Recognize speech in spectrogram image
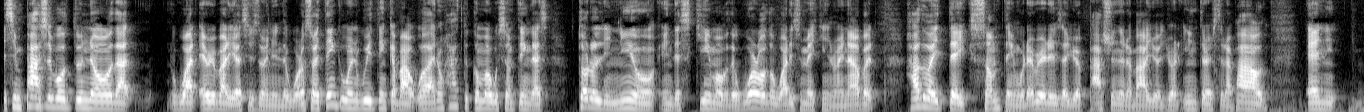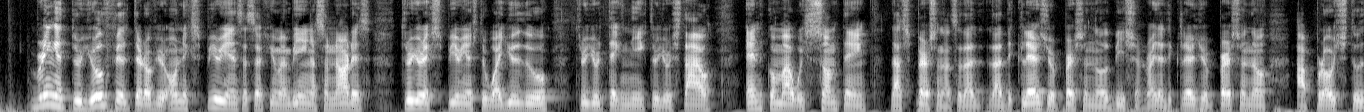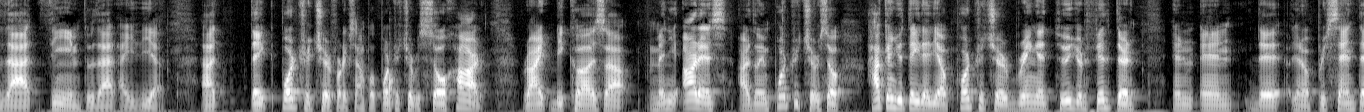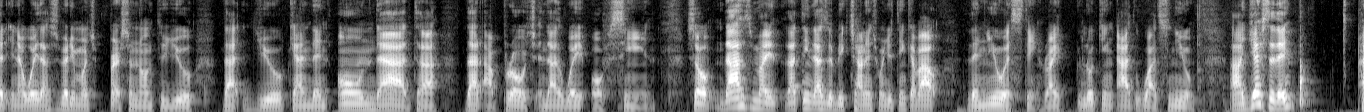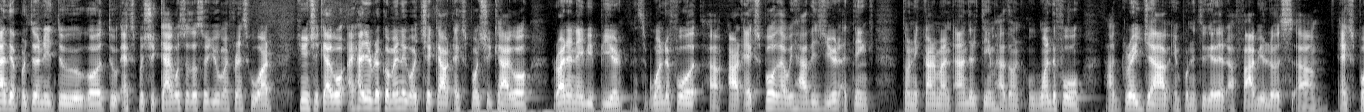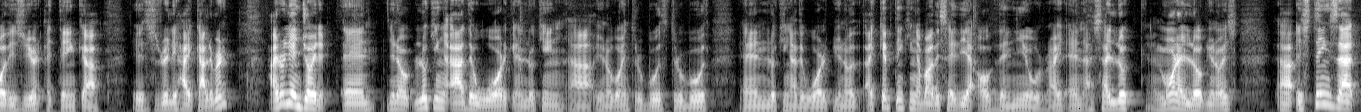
it's impossible to know that what everybody else is doing in the world. So I think when we think about, well, I don't have to come up with something that's totally new in the scheme of the world of what is making right now, but how do I take something, whatever it is that you're passionate about, you're, you're interested about, and bring it through your filter of your own experience as a human being, as an artist, through your experience, through what you do, through your technique, through your style, and come out with something that's personal. So that, that declares your personal vision, right? That declares your personal approach to that theme, to that idea. Uh, take portraiture, for example. Portraiture is so hard, right? Because uh, many artists are doing portraiture. So how can you take the idea of portraiture, bring it to your filter, and and the you know present it in a way that's very much personal to you, that you can then own that uh, that approach and that way of seeing. So that's my I think that's the big challenge when you think about the newest thing, right? Looking at what's new. Uh, yesterday, had the opportunity to go to Expo Chicago. So those of you, my friends who are here in Chicago, I highly recommend it. Go check out Expo Chicago right on Navy Pier. It's a wonderful uh, art expo that we have this year. I think Tony Karman and their team have done a wonderful, uh, great job in putting together a fabulous um, expo this year. I think uh, it's really high caliber. I really enjoyed it, and you know, looking at the work and looking, uh, you know, going through booth through booth and looking at the work, you know, I kept thinking about this idea of the new, right? And as I look, and more I look, you know, it's uh, it's things that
